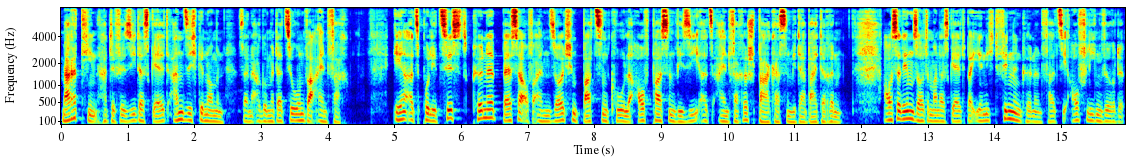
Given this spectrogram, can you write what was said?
Martin hatte für sie das Geld an sich genommen, seine Argumentation war einfach. Er als Polizist könne besser auf einen solchen Batzen Kohle aufpassen wie sie als einfache Sparkassenmitarbeiterin. Außerdem sollte man das Geld bei ihr nicht finden können, falls sie auffliegen würde.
